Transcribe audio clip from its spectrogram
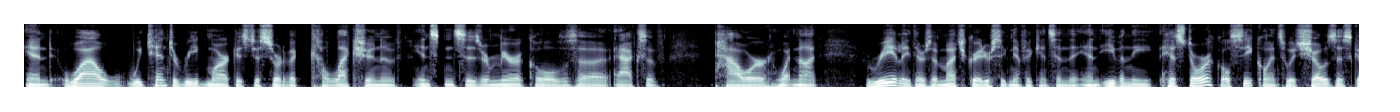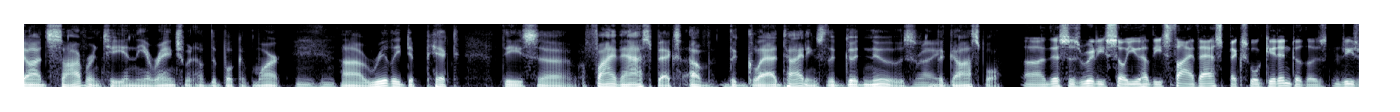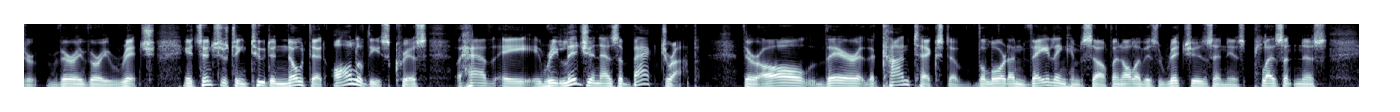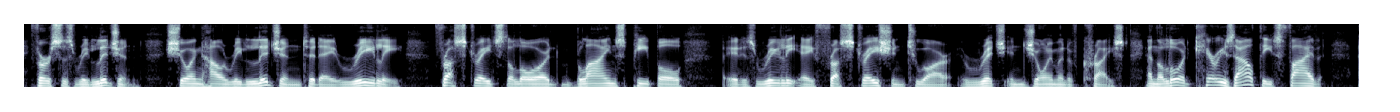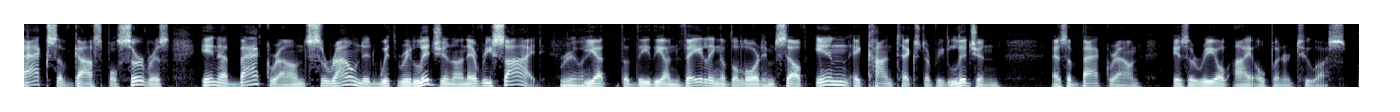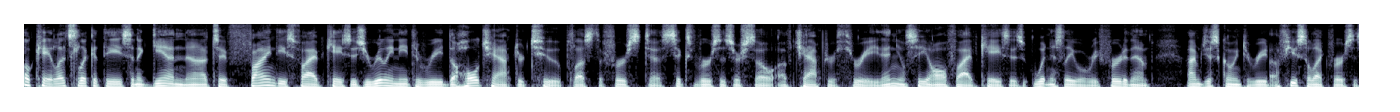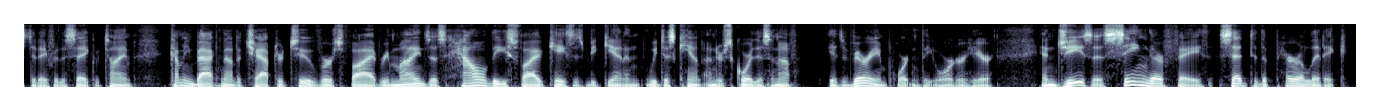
And while we tend to read Mark as just sort of a collection of instances or miracles, uh, acts of power, whatnot, really there's a much greater significance in the and even the historical sequence which shows us God's sovereignty in the arrangement of the book of Mark mm-hmm. uh, really depict these uh, five aspects of the glad tidings, the good news, right. the gospel. Uh, this is really so you have these five aspects. We'll get into those. These are very, very rich. It's interesting, too, to note that all of these, Chris, have a religion as a backdrop. They're all there, the context of the Lord unveiling himself and all of his riches and his pleasantness versus religion, showing how religion today really frustrates the Lord, blinds people, it is really a frustration to our rich enjoyment of Christ. And the Lord carries out these five acts of gospel service in a background surrounded with religion on every side. Really? Yet the, the, the unveiling of the Lord Himself in a context of religion as a background is a real eye opener to us. Okay, let's look at these. And again, uh, to find these five cases, you really need to read the whole chapter 2 plus the first uh, six verses or so of chapter 3. Then you'll see all five cases. Witness Lee will refer to them. I'm just going to read a few select verses today for the sake of time. Coming back now to chapter 2, verse 5 reminds us how these five cases begin, and we just can't underscore this enough it's very important the order here. And Jesus, seeing their faith, said to the paralytic,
